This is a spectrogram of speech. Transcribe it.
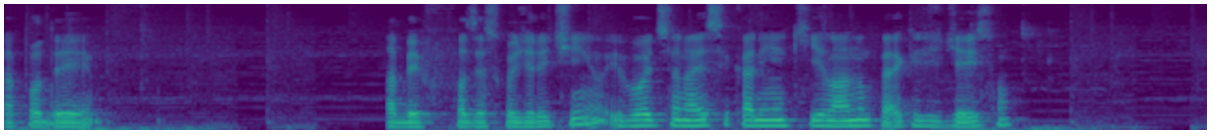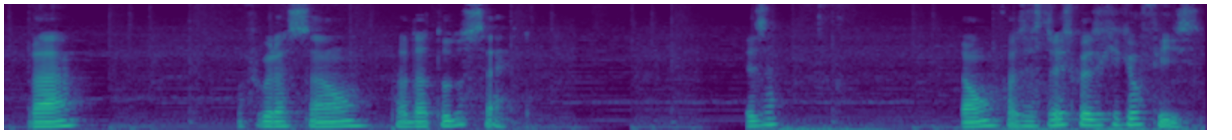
para poder saber fazer as coisas direitinho e vou adicionar esse carinha aqui lá no package JSON para configuração para dar tudo certo. Beleza? Então, fazer as três coisas aqui que eu fiz.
